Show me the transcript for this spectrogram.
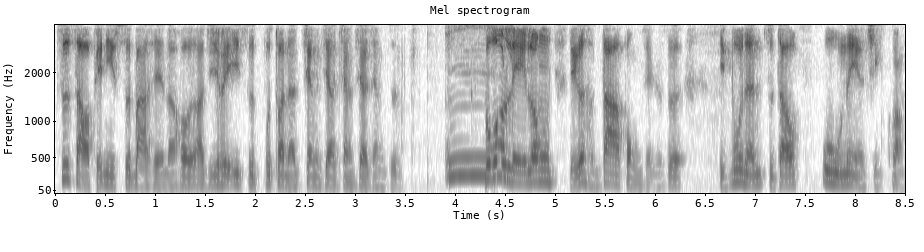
至少便宜十八千，然后啊就会一直不断的降价降价这样子。嗯，不过雷龙有一个很大的风险，就是你不能知道屋内的情况，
